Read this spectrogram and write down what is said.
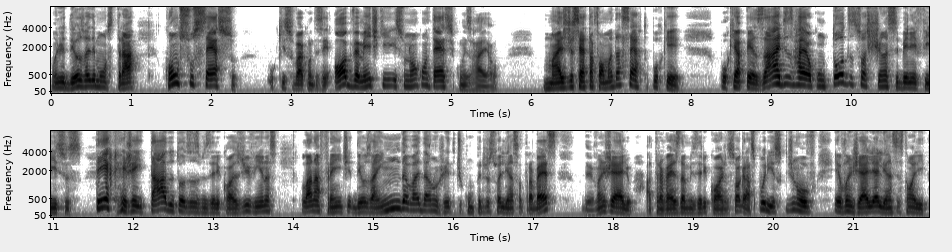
onde Deus vai demonstrar com sucesso o que isso vai acontecer. Obviamente que isso não acontece com Israel, mas de certa forma dá certo. Por quê? Apesar de Israel, com todas as suas chances e benefícios, ter rejeitado todas as misericórdias divinas, lá na frente Deus ainda vai dar um jeito de cumprir a sua aliança através do Evangelho, através da misericórdia da sua graça. Por isso de novo, Evangelho e aliança estão ali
